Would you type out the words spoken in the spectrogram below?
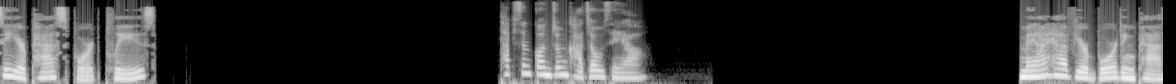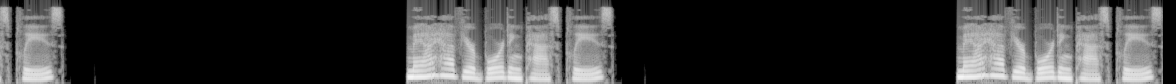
see your passport, please? 탑승권 좀 가져오세요. May I have your boarding pass, please? May I have your boarding pass, please? May I have your boarding pass, please?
